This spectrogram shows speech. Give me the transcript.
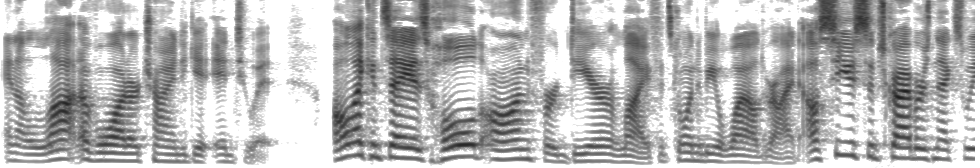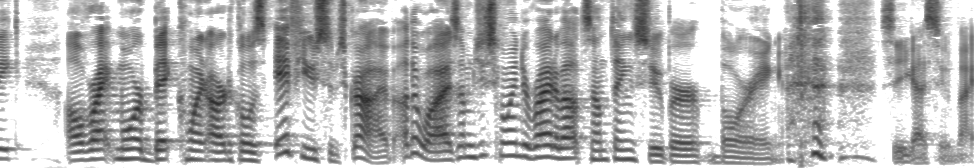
and a lot of water trying to get into it. All I can say is hold on for dear life. It's going to be a wild ride. I'll see you subscribers next week. I'll write more Bitcoin articles if you subscribe. Otherwise, I'm just going to write about something super boring. see you guys soon. Bye.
